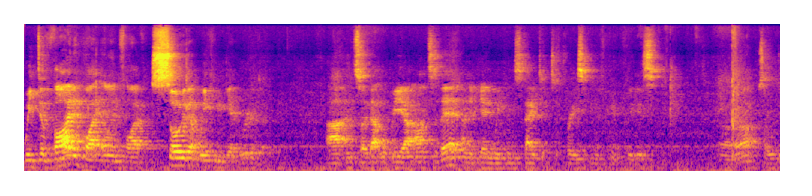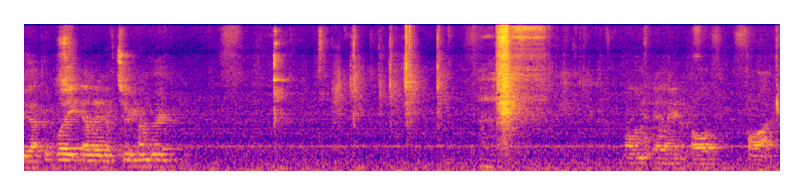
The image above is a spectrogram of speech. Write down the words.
We divided by ln5 so that we can get rid of it. Uh, and so that will be our answer there. And again, we can state it to three significant figures. All right, so we'll do that quickly. ln of 200. On ln of 5.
